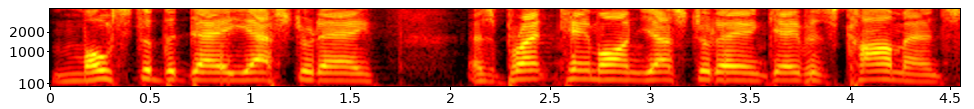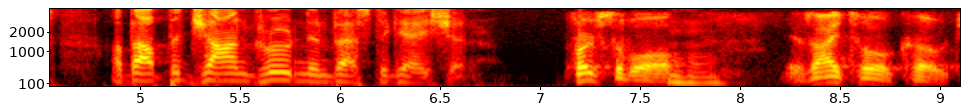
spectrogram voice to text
most of the day yesterday as Brent came on yesterday and gave his comments about the Jon Gruden investigation. First of all, mm-hmm. as I told Coach,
